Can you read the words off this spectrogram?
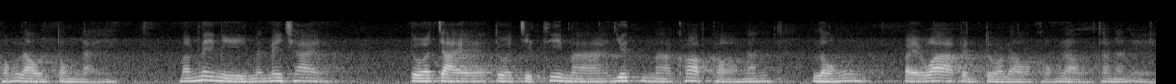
ของเราตรงไหน มันไม่มีมันไม่ใช่ ตัวใจตัวจิตที่มายึดมาครอบครองนั้น หลงไปว่าเป็นตัวเราของเราเท่านั้นเอง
